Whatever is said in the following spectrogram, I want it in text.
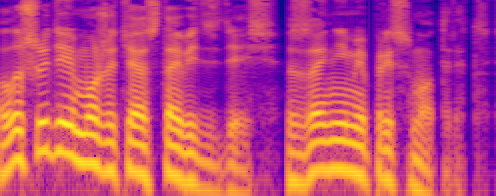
Лошадей можете оставить здесь, за ними присмотрят».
